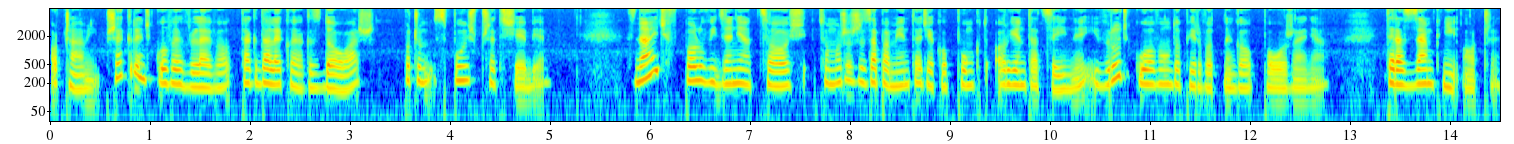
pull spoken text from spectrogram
oczami, przekręć głowę w lewo tak daleko jak zdołasz, po czym spójrz przed siebie. Znajdź w polu widzenia coś, co możesz zapamiętać jako punkt orientacyjny i wróć głową do pierwotnego położenia. Teraz zamknij oczy.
